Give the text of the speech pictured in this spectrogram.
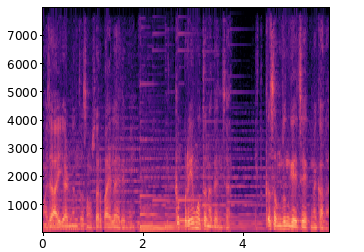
माझ्या आई अण्णांचा संसार पाहिला आहे रे मी. इतकं प्रेम होतं ना त्यांच्यात. इतकं समजून घ्यायचं एकमेकाला.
